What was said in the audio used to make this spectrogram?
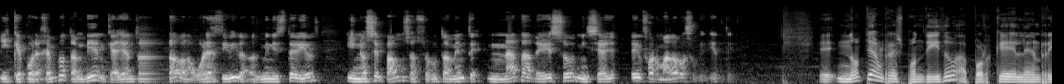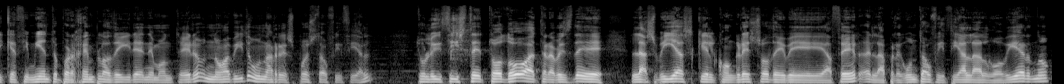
y que, por ejemplo, también que haya entrado la Guardia Civil a los ministerios y no sepamos absolutamente nada de eso ni se haya informado lo suficiente. Eh, ¿No te han respondido a por qué el enriquecimiento, por ejemplo, de Irene Montero? ¿No ha habido una respuesta oficial? Tú lo hiciste todo a través de las vías que el Congreso debe hacer, la pregunta oficial al Gobierno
